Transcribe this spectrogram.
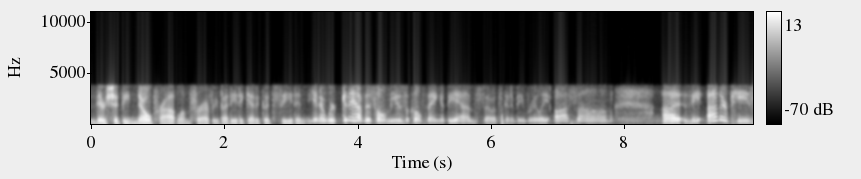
there should be no problem for everybody to get a good seat. And you know, we're going to have this whole musical thing at the end, so it's going to be really awesome. Uh, the other piece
